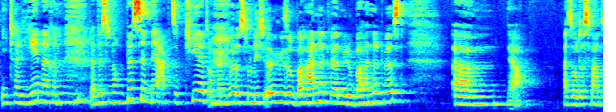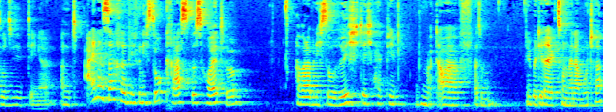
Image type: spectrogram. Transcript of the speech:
Italienerin, mhm. da wirst du noch ein bisschen mehr akzeptiert und dann würdest du nicht irgendwie so behandelt werden, wie du behandelt wirst. Ähm, ja, also das waren so die Dinge. Und eine Sache, die finde ich so krass bis heute, aber da bin ich so richtig happy, also über die Reaktion meiner Mutter.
